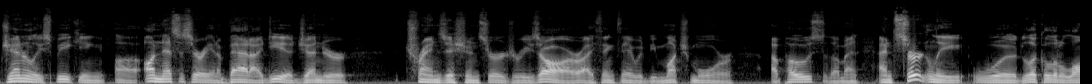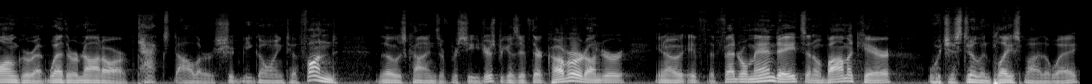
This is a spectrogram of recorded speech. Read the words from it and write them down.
generally speaking, uh, unnecessary and a bad idea gender transition surgeries are, I think they would be much more opposed to them and, and certainly would look a little longer at whether or not our tax dollars should be going to fund those kinds of procedures because if they're covered under, you know, if the federal mandates and Obamacare which is still in place, by the way,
